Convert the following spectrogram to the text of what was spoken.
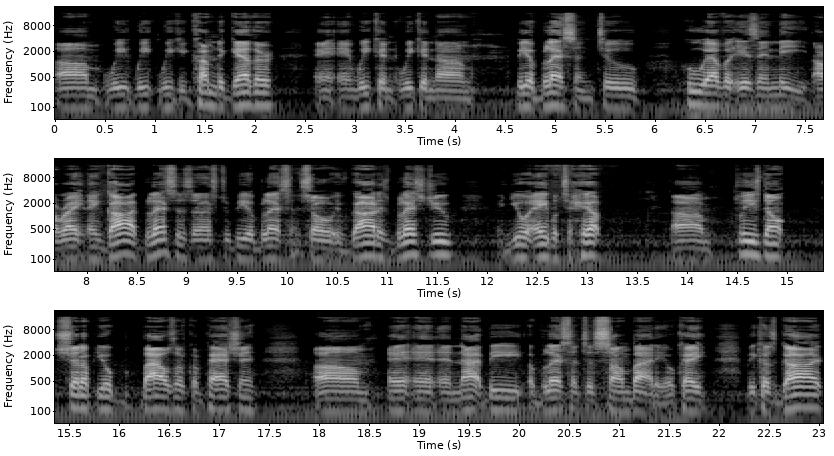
um, we, we, we can come together and, and we can, we can, um, be a blessing to whoever is in need. All right. And God blesses us to be a blessing. So if God has blessed you and you are able to help, um, please don't shut up your bowels of compassion um, and, and, and not be a blessing to somebody, okay? Because God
